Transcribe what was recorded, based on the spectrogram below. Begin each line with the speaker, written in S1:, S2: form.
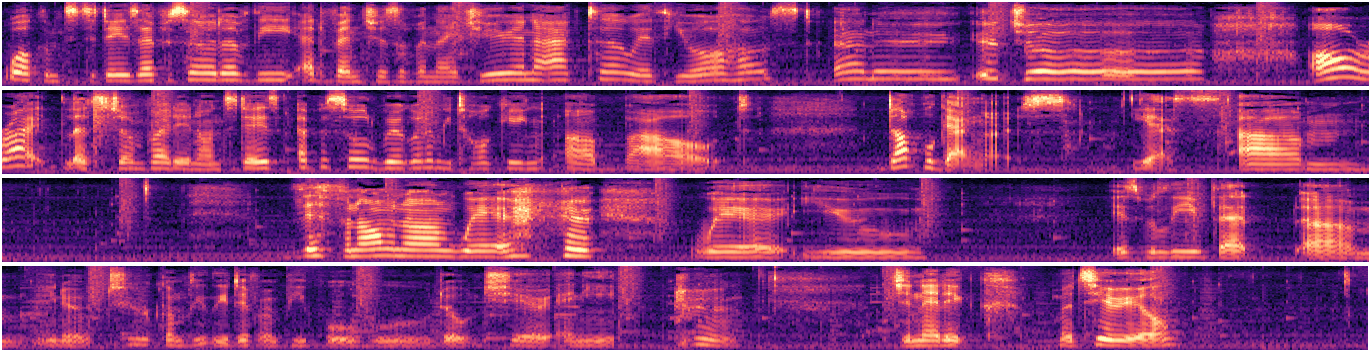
S1: Welcome to today's episode of The Adventures of a Nigerian Actor with your host, Annie Icha. All right, let's jump right in. On today's episode, we're going to be talking about doppelgangers. Yes, um, the phenomenon where where you it's believed that um, you know two completely different people who don't share any genetic material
